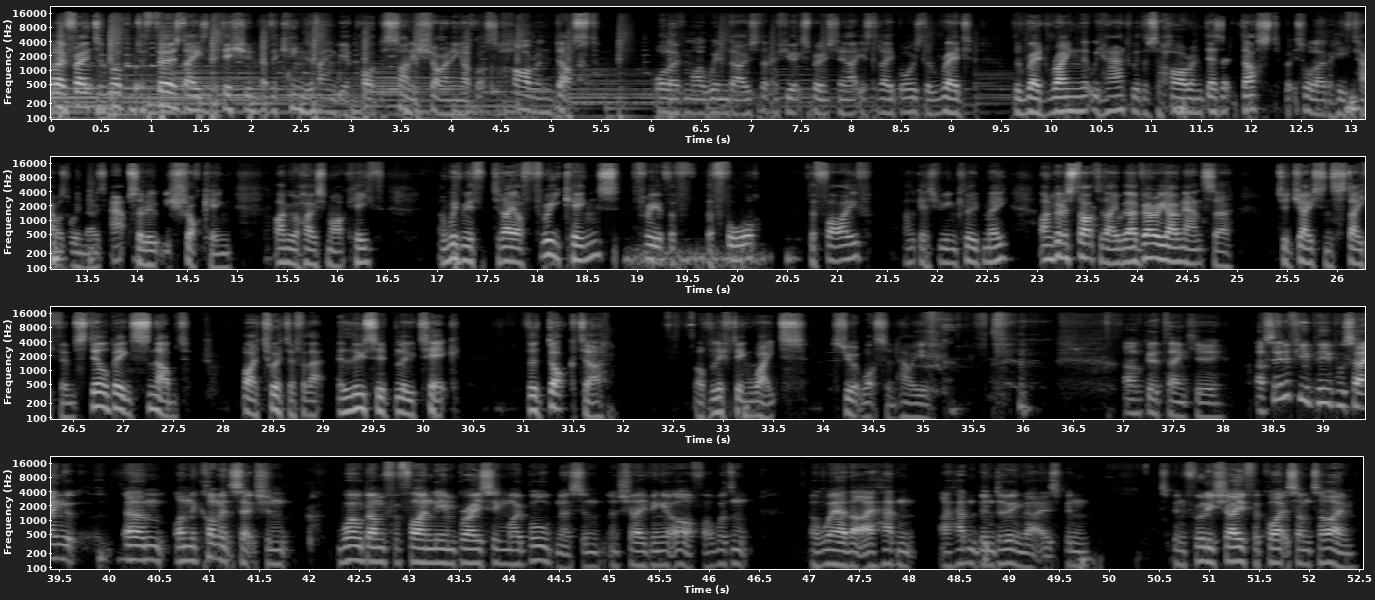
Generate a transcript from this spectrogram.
Hello, friends, and welcome to Thursday's edition of the Kings of Anglia pod. The sun is shining. I've got Saharan dust all over my windows. Don't know if you experienced any of that yesterday, boys. The red, the red rain that we had with the Saharan desert dust, but it's all over Heath Tower's windows. Absolutely shocking. I'm your host, Mark Heath, and with me today are three kings, three of the the four, the five. I guess if you include me, I'm going to start today with our very own answer to Jason Statham, still being snubbed by Twitter for that elusive blue tick, the doctor of lifting weights. Stuart Watson, how are you? I'm good, thank you. I've seen a few people saying um, on the comment section, well done for finally embracing my baldness and, and shaving it off. I wasn't aware that I hadn't I hadn't been doing that. It's been it's been fully shaved for quite some time.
